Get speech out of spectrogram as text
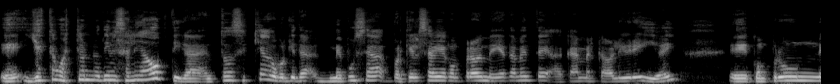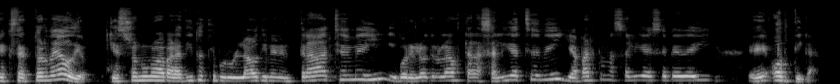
eh, y esta cuestión no tiene salida óptica. Entonces, ¿qué hago? Porque me puse a, porque él se había comprado inmediatamente acá en Mercado Libre eBay. compró un extractor de audio, que son unos aparatitos que por un lado tienen entrada HDMI y por el otro lado está la salida HDMI y aparte una salida SPDI óptica.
